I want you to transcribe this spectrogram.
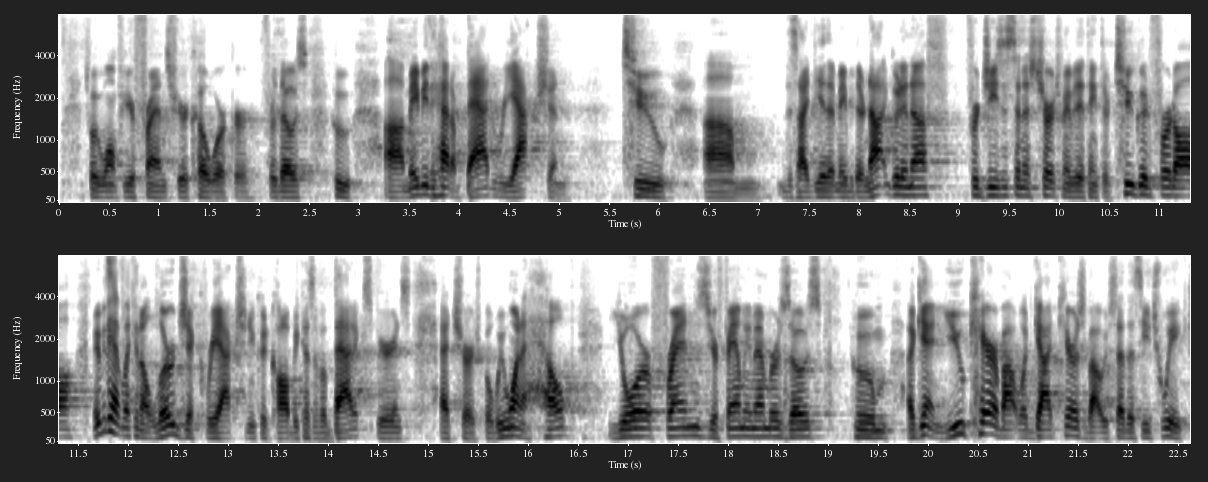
That's what we want for your friends, for your coworker, for those who uh, maybe they had a bad reaction to um, this idea that maybe they're not good enough for Jesus and his church. Maybe they think they're too good for it all. Maybe they have like an allergic reaction, you could call, because of a bad experience at church. But we want to help your friends, your family members, those whom, again, you care about what God cares about. We've said this each week,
